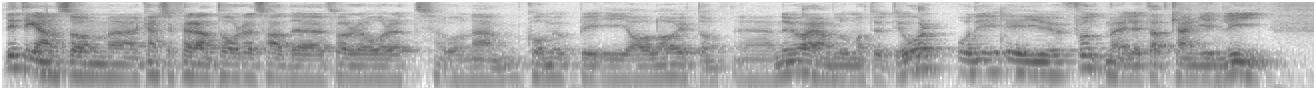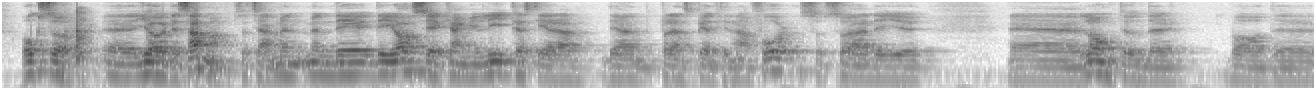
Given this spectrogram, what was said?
Lite grann som eh, kanske Ferran Torres hade förra året och när han kom upp i A-laget då. Nu har han blommat ut i år och det är ju fullt möjligt att Kangin Lee också eh, gör detsamma. Så att säga. Men, men det, det jag ser Kangin Lee prestera det, på den speltiden han får så, så är det ju eh, långt under vad eh,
